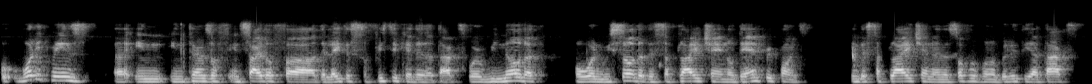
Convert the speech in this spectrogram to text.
what it means in in terms of inside of the latest sophisticated attacks, where we know that or when we saw that the supply chain or the entry points in the supply chain and the software vulnerability attacks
